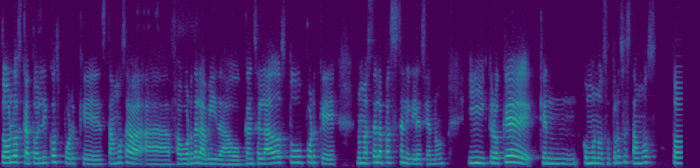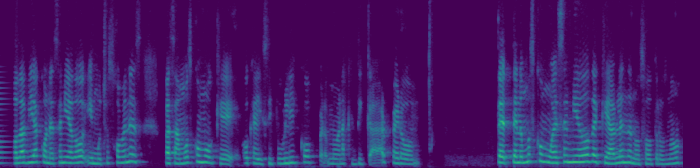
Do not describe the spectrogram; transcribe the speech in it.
todos los católicos porque estamos a, favor de la vida o cancelados tú porque nomás te la pasas en la iglesia, ¿no? Y creo que, como nosotros estamos todavía con ese miedo y muchos jóvenes pasamos como que, ok, si publico, pero me van a criticar, pero tenemos como ese miedo de que hablen de nosotros, ¿no?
